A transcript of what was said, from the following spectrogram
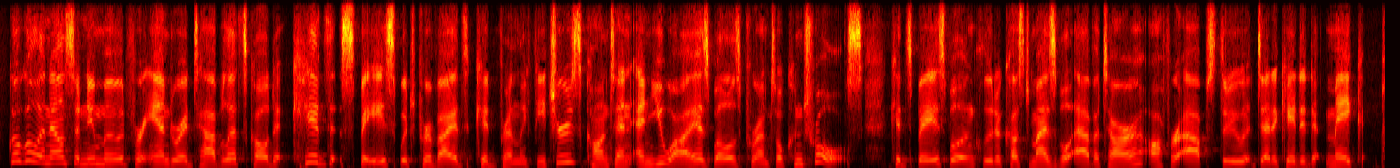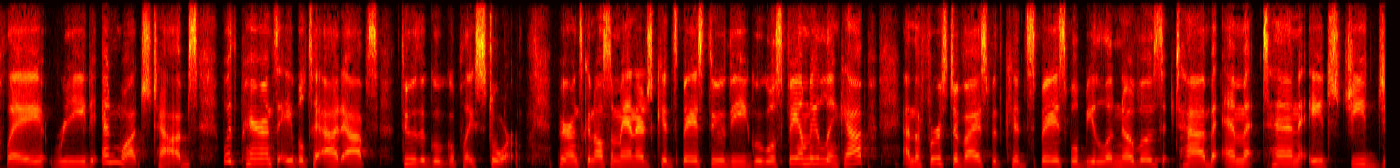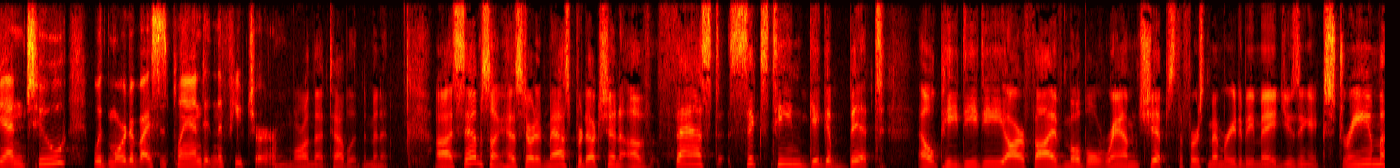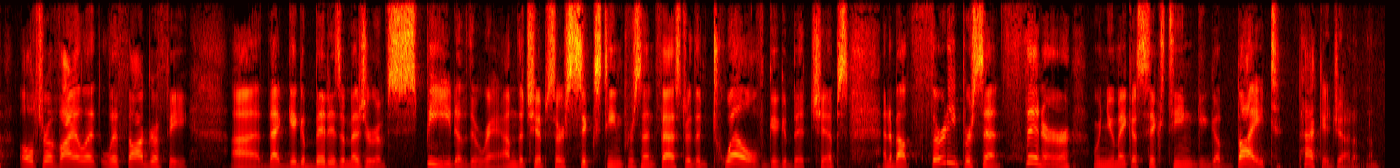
Google announced a new mode for Android tablets called Kids Space, which provides kid friendly features, content, and UI, as well as parental controls. Kids Space will include a customizable avatar, offer apps through dedicated Make, Play, Read, and Watch tabs, with parents able to add apps through the Google Play Store. Parents can also manage Kids Space through the Google's Family Link app, and the first device with Kids Space will be Lenovo's Tab M10 HD Gen 2, with more devices planned in the future. More on that tablet in a minute. Uh, Samsung has started mass production of fast 16 gigabit LPDDR5 mobile RAM chips, the first memory to be made using extreme ultraviolet lithography. Uh, that gigabit is a measure of speed of the RAM. The chips are 16% faster than 12 gigabit chips and about 30% thinner when you make a 16 gigabyte package out of them.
